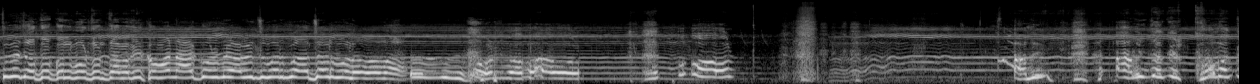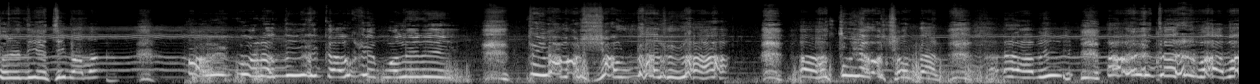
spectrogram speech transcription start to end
তুমি যতক্ষণ পর্যন্ত আমাকে ক্ষমা না করবে, আমি তোমার পা ছাড়বো না, বাবা। ওঠ বাবা, ওঠ আমি আমি তোকে ক্ষমা করে দিয়েছি, বাবা। আমি কোনোদিন কাউকে বলিনি, তুই আমার সন্তান না। তুই আমার সন্তান। আমি আমি তোর বাবা।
